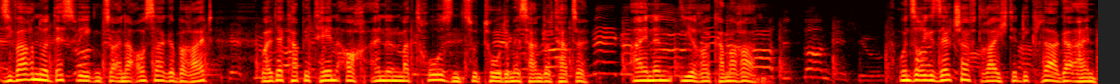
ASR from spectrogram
Sie waren nur deswegen zu einer Aussage bereit, weil der Kapitän auch einen Matrosen zu Tode misshandelt hatte, einen ihrer Kameraden. Unsere Gesellschaft reichte die Klage ein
